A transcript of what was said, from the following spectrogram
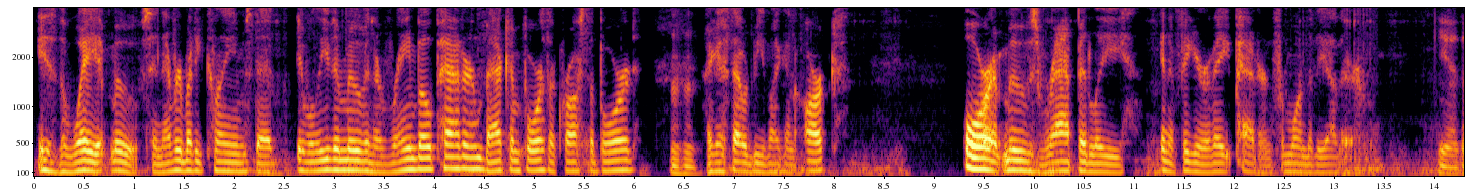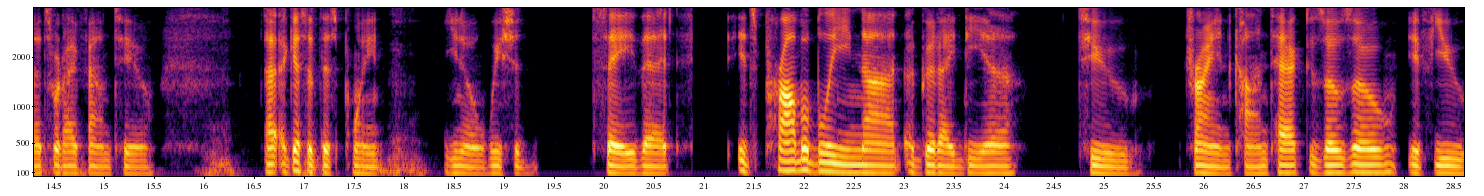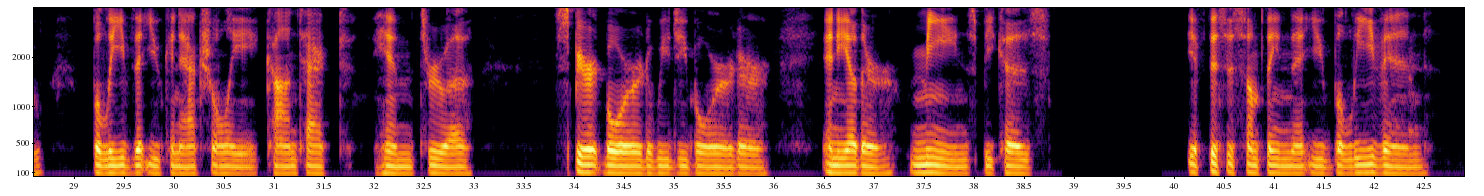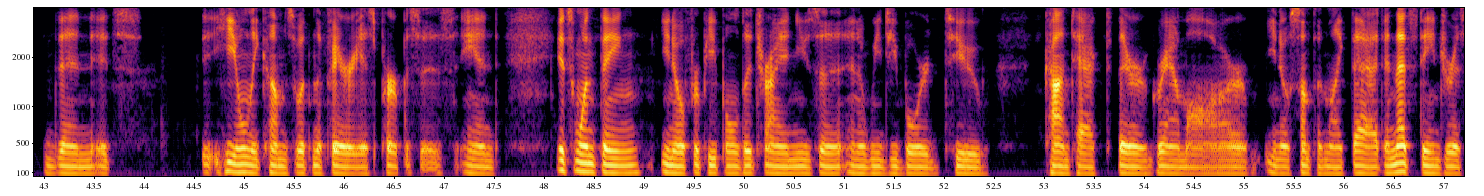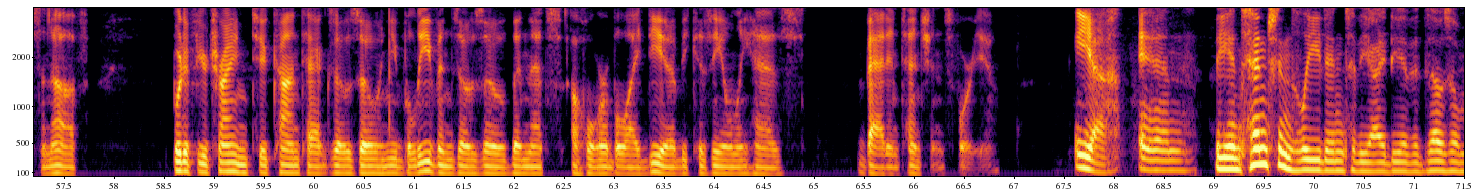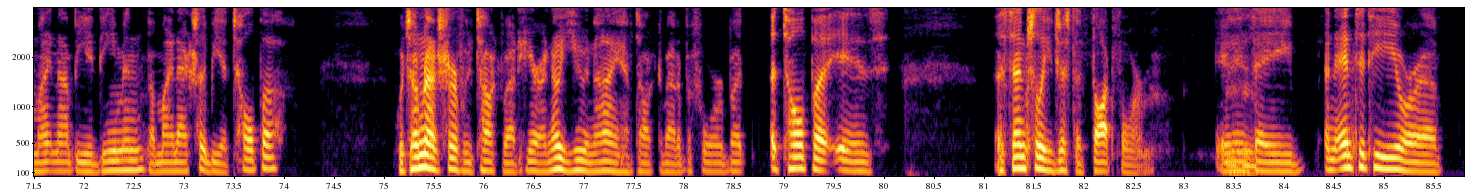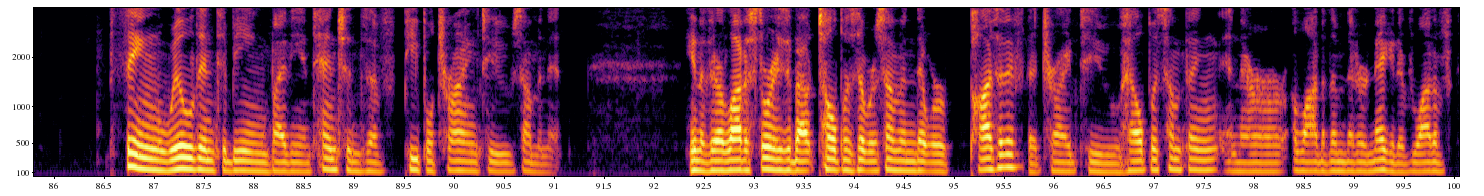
is the way it moves, and everybody claims that it will either move in a rainbow pattern back and forth across the board. hmm I guess that would be like an arc. Or it moves rapidly in a figure of eight pattern from one to the other. Yeah, that's what I found too. I I guess at this point, you know, we should say that it's probably not a good idea to try and contact Zozo if you believe that you can actually contact him through a spirit board, a Ouija board, or any other means, because if this is something that you believe in, then it's he only comes with nefarious purposes and it's one thing you know for people to try and use a, an, ouija board to contact their grandma or you know something like that and that's dangerous enough but if you're trying to contact zozo and you believe in zozo then that's a horrible idea because he only has bad intentions for you. Yeah, and the intentions lead into the idea that Zozo might not be a demon, but might actually be a tulpa, which I'm not sure if we've talked about here. I know you and I have talked about it before, but a tulpa is essentially just a thought form. It is mm-hmm. a an entity or a thing willed into being by the intentions of people trying to summon it. You know, there are a lot of stories about tulpas that were summoned that were positive, that tried to help with something, and there are a lot of them that are negative. A lot of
